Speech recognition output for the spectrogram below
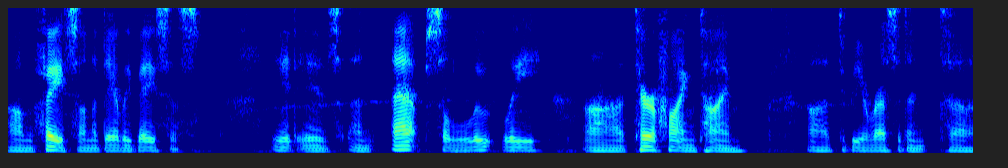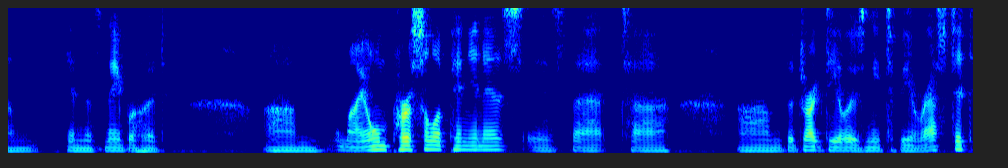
um, face on a daily basis. It is an absolutely uh, terrifying time uh, to be a resident um, in this neighborhood. Um, my own personal opinion is is that uh, um, the drug dealers need to be arrested.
